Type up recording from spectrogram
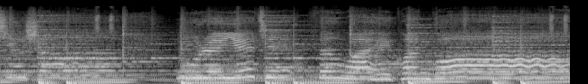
心上。无人夜街分外宽广，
